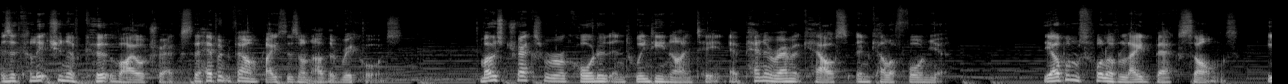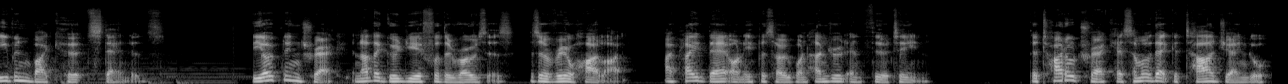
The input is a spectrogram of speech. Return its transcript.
is a collection of Kurt Vile tracks that haven't found places on other records. Most tracks were recorded in 2019 at Panoramic House in California. The album's full of laid back songs, even by Kurt's standards. The opening track, Another Good Year for the Roses, is a real highlight. I played that on episode 113. The title track has some of that guitar jangle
